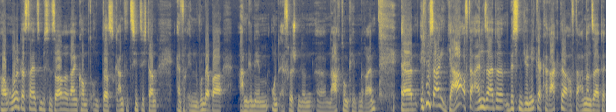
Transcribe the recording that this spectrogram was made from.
äh, ohne dass da jetzt ein bisschen Säure reinkommt und das Ganze zieht sich dann einfach in einen wunderbar angenehmen und erfrischenden äh, Nachtrunk hinten rein. Äh, ich muss sagen, ja, auf der einen Seite ein bisschen uniker Charakter, auf der anderen Seite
